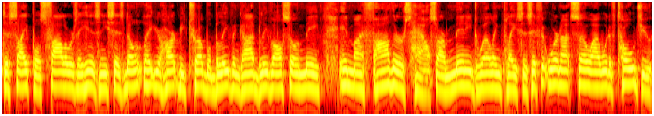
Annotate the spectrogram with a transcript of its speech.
disciples, followers of his, and he says, Don't let your heart be troubled. Believe in God, believe also in me. In my Father's house are many dwelling places. If it were not so, I would have told you,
